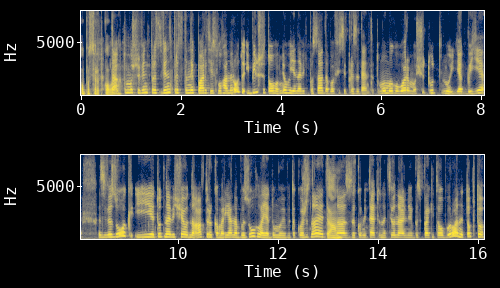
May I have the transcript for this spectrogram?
опосередковано. Так, тому що він він представник партії Слуга народу, і більше того, в нього є навіть посада в офісі президента. Тому ми говоримо, що тут ну якби є зв'язок, і тут навіть ще одна авторка Мар'яна Безугла. Я думаю, ви також знаєте Там. вона з комітету національної безпеки та оборони. Тобто,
